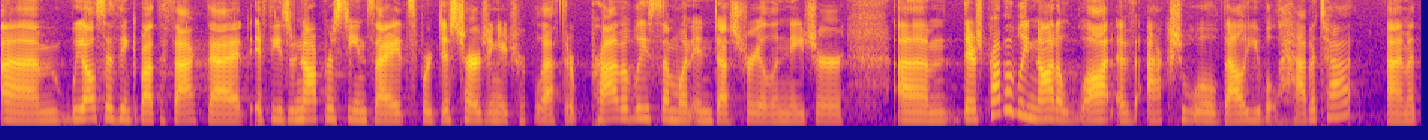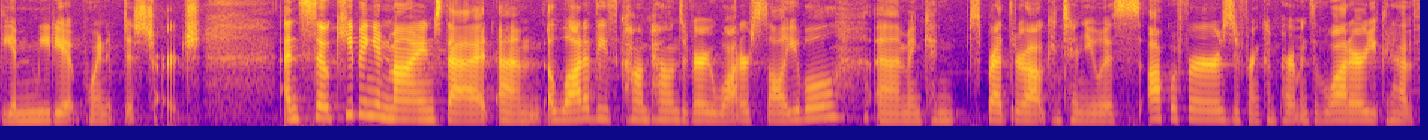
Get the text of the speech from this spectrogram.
um, we also think about the fact that if these are not pristine sites, we're discharging AFFF, they're probably somewhat industrial in nature. Um, there's probably not a lot of actual valuable habitat um, at the immediate point of discharge. And so keeping in mind that um, a lot of these compounds are very water soluble um, and can spread throughout continuous aquifers, different compartments of water. You can have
